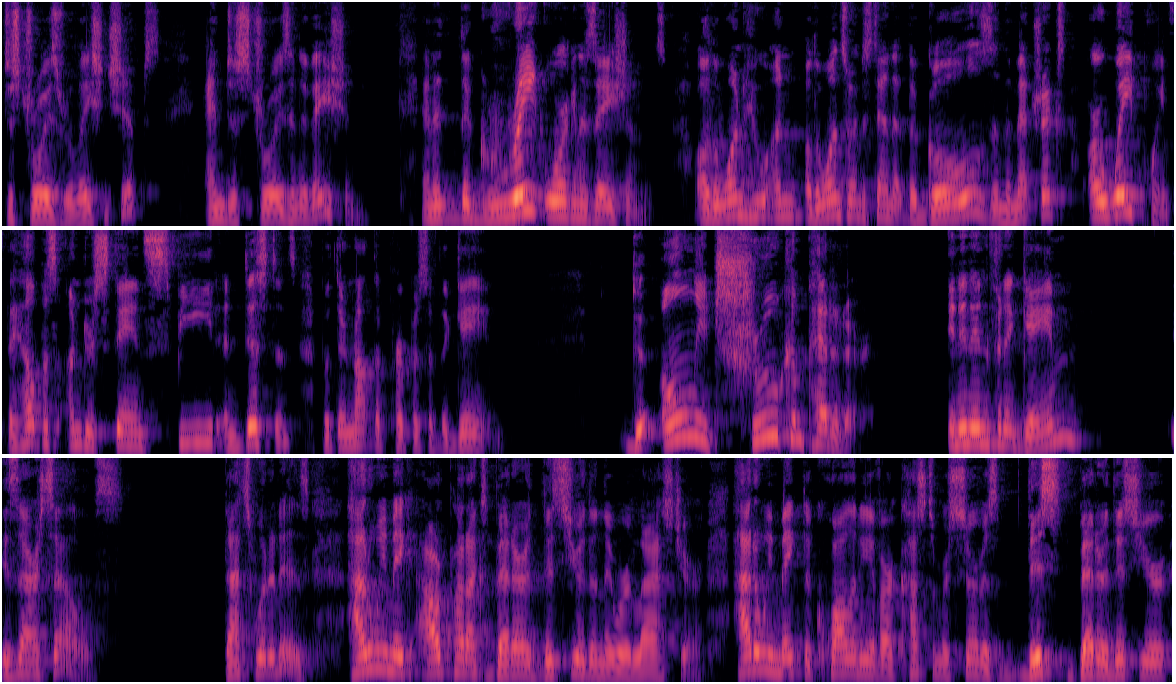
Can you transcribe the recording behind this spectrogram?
destroys relationships, and destroys innovation. And the great organizations are the one who un- are the ones who understand that the goals and the metrics are waypoints. They help us understand speed and distance, but they're not the purpose of the game. The only true competitor in an infinite game is ourselves. That's what it is. How do we make our products better this year than they were last year? How do we make the quality of our customer service this better this year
